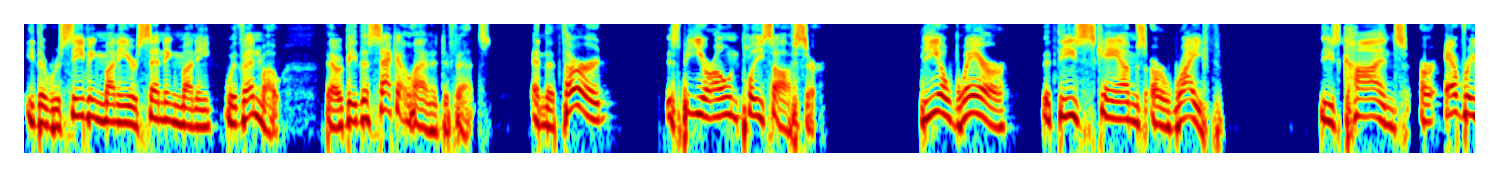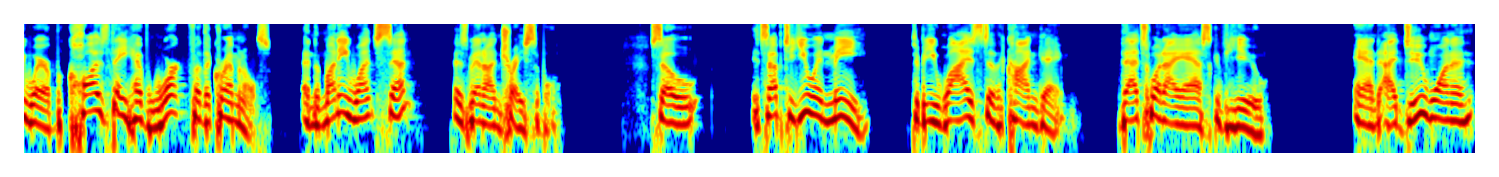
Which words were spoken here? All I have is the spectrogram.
either receiving money or sending money with Venmo. That would be the second line of defense. And the third is be your own police officer. Be aware that these scams are rife. These cons are everywhere because they have worked for the criminals. And the money once sent has been untraceable. So it's up to you and me to be wise to the con game. That's what I ask of you and I do want to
